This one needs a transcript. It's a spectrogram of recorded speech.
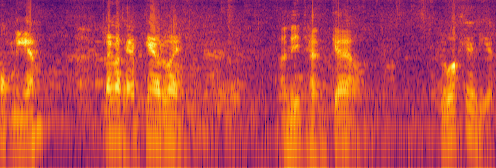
หกเหรียญแล้วก็แถมแก้วด้วย อันนี้แถมแก้ว หรือว่าแค่เหรียญ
